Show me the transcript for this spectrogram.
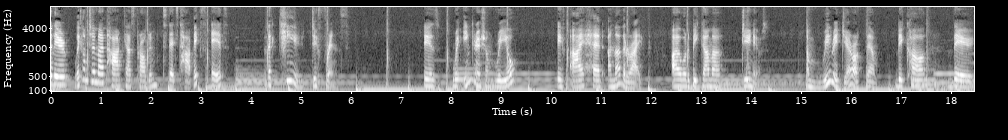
Hi there, welcome to my podcast program. Today's topic is the key difference. Is reincarnation real? If I had another life, I would become a genius. I'm really jealous of them because they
